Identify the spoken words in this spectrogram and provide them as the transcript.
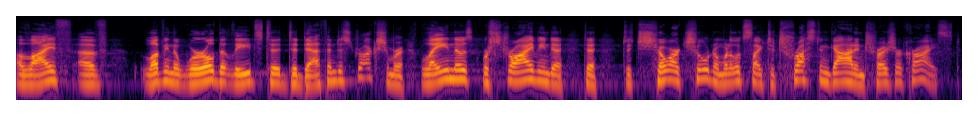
a life of loving the world that leads to, to death and destruction. We're laying those, we're striving to, to, to show our children what it looks like to trust in God and treasure Christ.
